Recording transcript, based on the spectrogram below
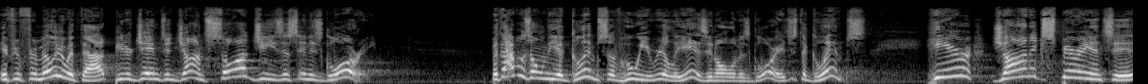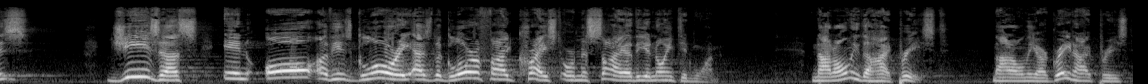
If you're familiar with that, Peter, James, and John saw Jesus in his glory. But that was only a glimpse of who he really is in all of his glory. It's just a glimpse. Here, John experiences Jesus in all of his glory as the glorified Christ or Messiah, the anointed one not only the high priest, not only our great high priest,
